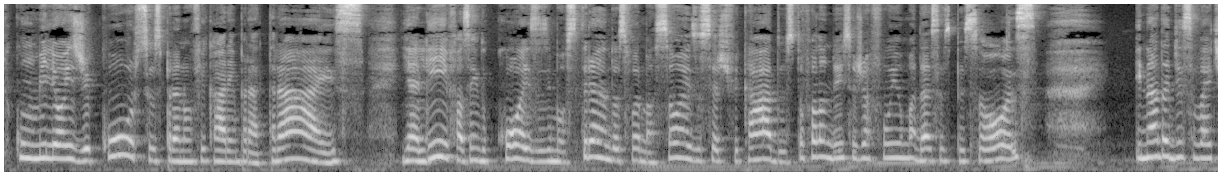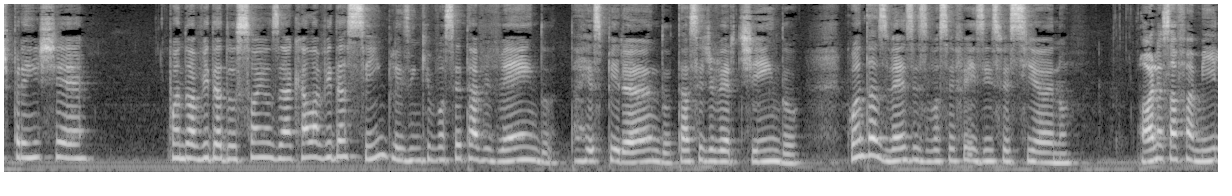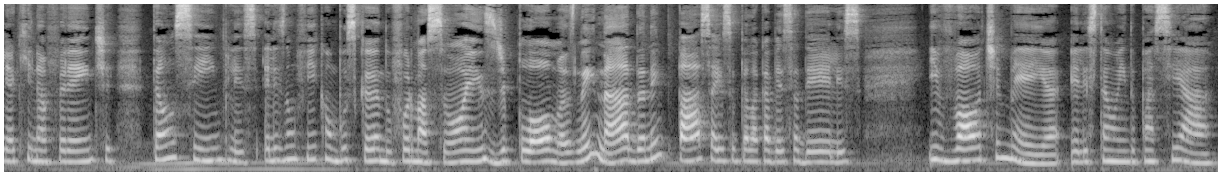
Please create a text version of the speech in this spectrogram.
com milhões de cursos para não ficarem para trás, e ali fazendo coisas e mostrando as formações, os certificados. Estou falando isso, eu já fui uma dessas pessoas. E nada disso vai te preencher. Quando a vida dos sonhos é aquela vida simples em que você está vivendo, está respirando, está se divertindo. Quantas vezes você fez isso esse ano? Olha essa família aqui na frente, tão simples. Eles não ficam buscando formações, diplomas, nem nada, nem passa isso pela cabeça deles. E volte e meia, eles estão indo passear,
